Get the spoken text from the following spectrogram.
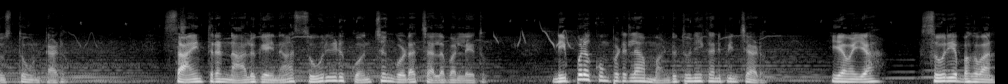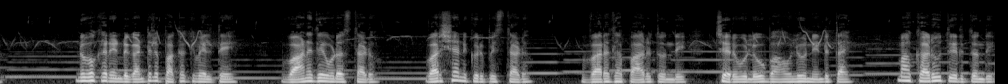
చూస్తూ ఉంటాడు. సాయంత్రం నాలుగైనా సూర్యుడు కొంచెం కూడా చల్లబడలేదు. నిప్పుల కుంపటిలా మండుతూనే కనిపించాడు. ఏమయ్యా సూర్య భగవాన్ నువ్వొక రెండు గంటలు పక్కకి వెళ్తే వానదేవుడొస్తాడు వర్షాన్ని కురిపిస్తాడు. వరద పారుతుంది చెరువులు బావులు నిండుతాయి. మా కరువు తీరుతుంది.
